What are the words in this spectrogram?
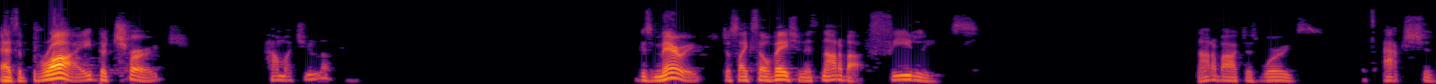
as a bride, the church, how much you love Because marriage, just like salvation, it's not about feelings. Not about just words. It's actions.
